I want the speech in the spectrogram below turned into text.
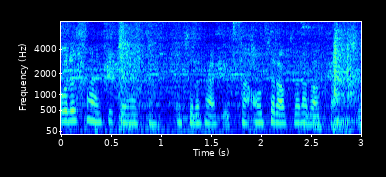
Orası erkek hayatım. O taraf erkek. Sen o taraflara bak bence.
